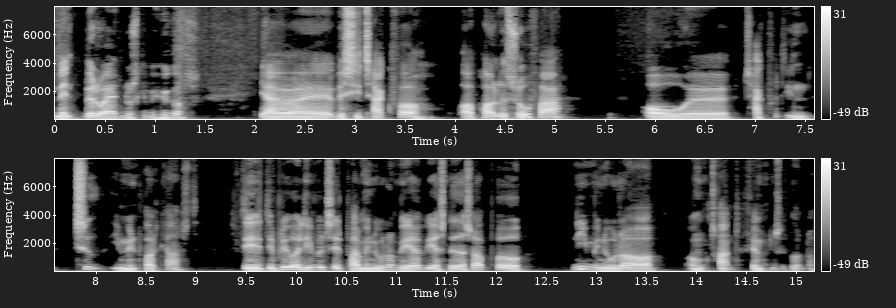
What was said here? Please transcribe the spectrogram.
men ved du hvad, nu skal vi hygge os. Jeg øh, vil sige tak for opholdet so far, og øh, tak for din tid i min podcast. Det, det blev alligevel til et par minutter mere. Vi har snedet os op på 9 minutter og omtrent 15 sekunder.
